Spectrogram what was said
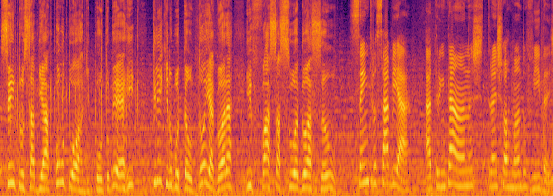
centrosabiá.org.br, clique no botão Doe Agora e faça a sua doação. Centro Sabiá, há 30 anos transformando vidas.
